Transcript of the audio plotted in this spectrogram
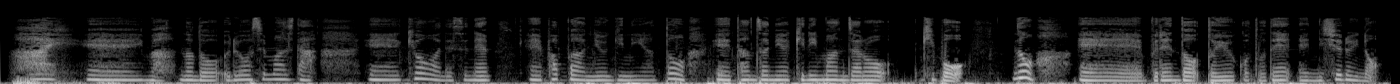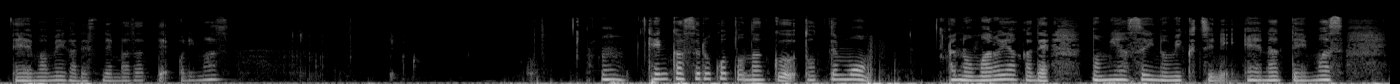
はい、えー、今、喉を潤しました。えー、今日はですね、えー、パプアニューギニアと、え、タンザニアキリマンジャロ希望の、えブレンドということで、え2種類の、え豆がですね、混ざっております。うん、喧嘩することなく、とってもあの、まろやかで飲みやすい飲み口に、えー、なっています。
